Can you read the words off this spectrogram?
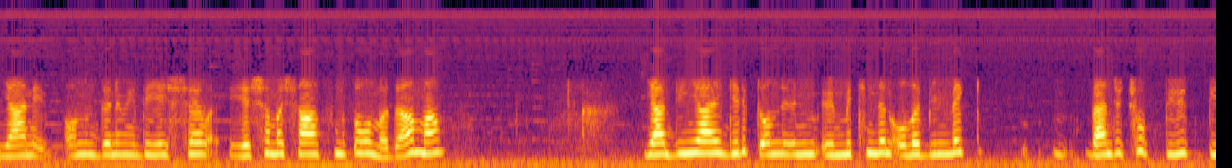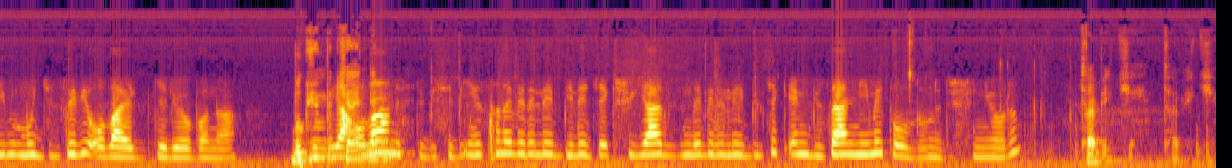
yani onun döneminde yaşa, yaşama şansımız olmadı ama yani dünyaya gelip de onun üm- ümmetinden olabilmek bence çok büyük bir mucizevi olay geliyor bana. Bugün bir Ya kendim- olağanüstü bir şey. Bir insana verilebilecek, şu yeryüzünde verilebilecek en güzel nimet olduğunu düşünüyorum. Tabii ki, tabii ki.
